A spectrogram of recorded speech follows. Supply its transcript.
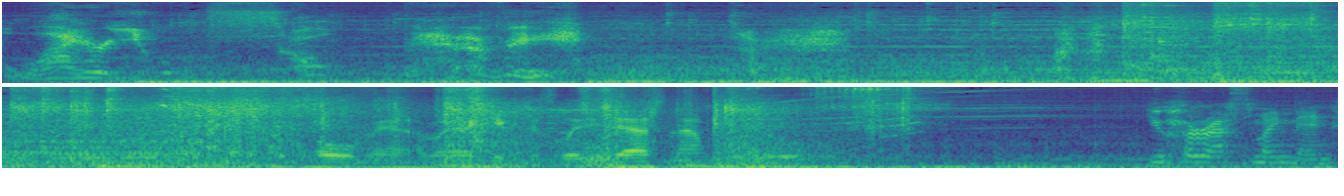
Why are you so heavy? Oh man, am I gonna kick this lady's ass now? You harass my men,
